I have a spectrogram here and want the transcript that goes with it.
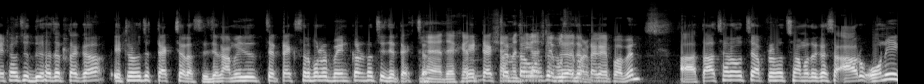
এটা হচ্ছে দুই হাজার টাকা। এটা হচ্ছে ট্যাকচার আছে। যে আমি ট্যাক্সার বলার মেইন কারণ হচ্ছে যে ট্যাকচার হ্যাঁ, দেখেন, এই থেকে হচ্ছে দুই হাজার টাকায় পাবেন। আর তাছাড়া হচ্ছে আপনার হচ্ছে আমাদের কাছে আরও অনেক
